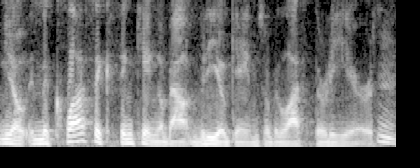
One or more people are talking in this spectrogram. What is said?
you know, in the classic thinking about video games over the last 30 years, mm.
